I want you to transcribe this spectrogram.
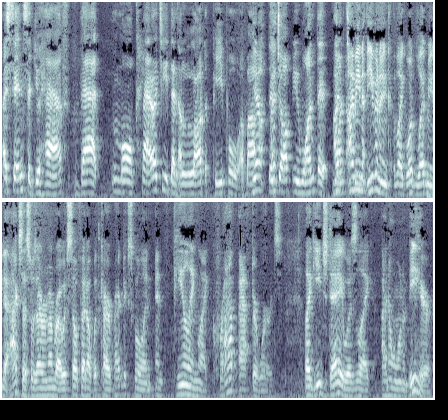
I sense that you have that more clarity than a lot of people about Yeah, the I- job you want that want I, I mean, even in like what led me to Access was I remember I was so fed up with chiropractic school and, and feeling like crap afterwards. Like each day was like I don't want to be here,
